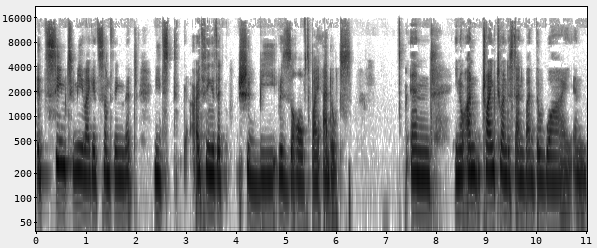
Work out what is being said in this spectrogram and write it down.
it seemed to me like it's something that needs to, are things that should be resolved by adults. And you know i'm trying to understand about the why and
